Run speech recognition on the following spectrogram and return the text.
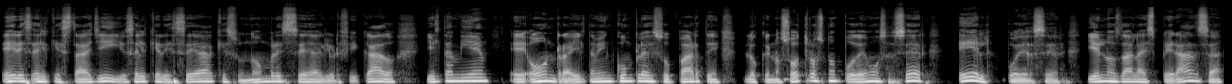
Él es el que está allí y es el que desea que su nombre sea glorificado. Y Él también eh, honra, Él también cumple de su parte lo que nosotros no podemos hacer. Él puede hacer. Y Él nos da la esperanza,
